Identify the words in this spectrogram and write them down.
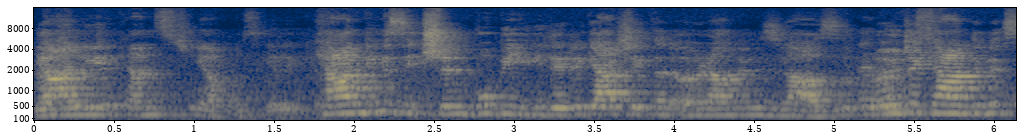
Yani- Yani kendisi için yapması gerekiyor. kendimiz için bu bilgileri gerçekten öğrenmemiz lazım. Evet. Önce kendimiz,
